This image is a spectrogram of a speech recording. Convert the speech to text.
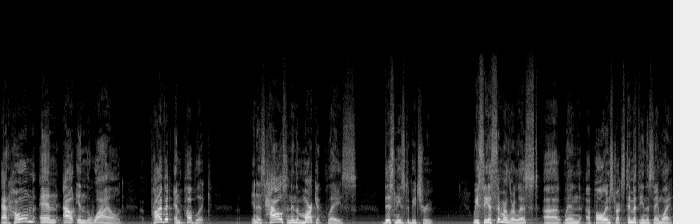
at home and out in the wild, private and public, in his house and in the marketplace, this needs to be true. We see a similar list uh, when uh, Paul instructs Timothy in the same way.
